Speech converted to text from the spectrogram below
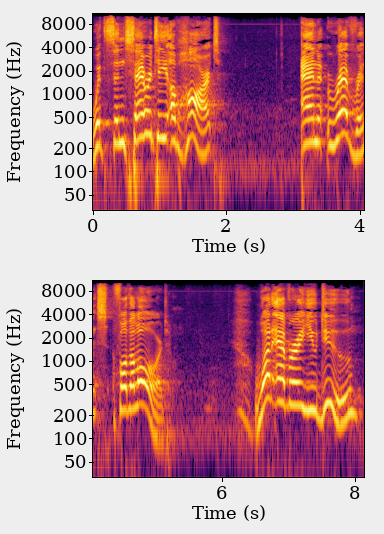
with sincerity of heart and reverence for the Lord. Whatever you do,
